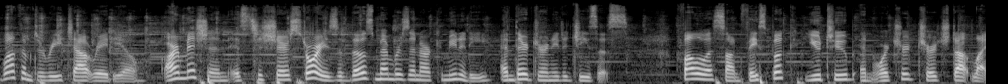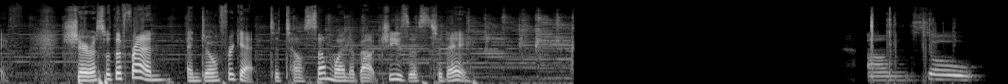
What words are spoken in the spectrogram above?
Welcome to Reach Out Radio. Our mission is to share stories of those members in our community and their journey to Jesus. Follow us on Facebook, YouTube, and orchardchurch.life. Share us with a friend, and don't forget to tell someone about Jesus today. Um, so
